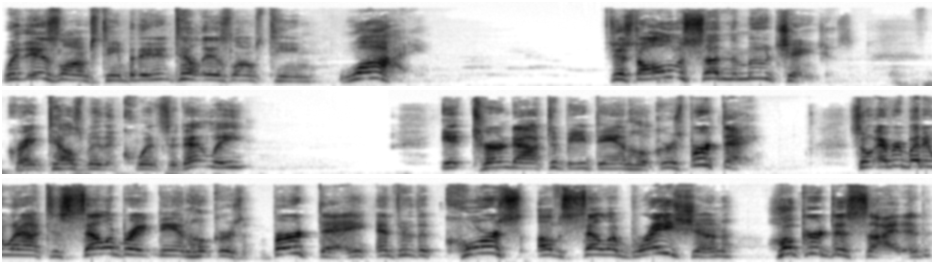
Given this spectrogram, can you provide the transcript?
with Islam's team, but they didn't tell Islam's team why. Just all of a sudden the mood changes. Craig tells me that coincidentally, it turned out to be Dan Hooker's birthday. So everybody went out to celebrate Dan Hooker's birthday, and through the course of celebration, Hooker decided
